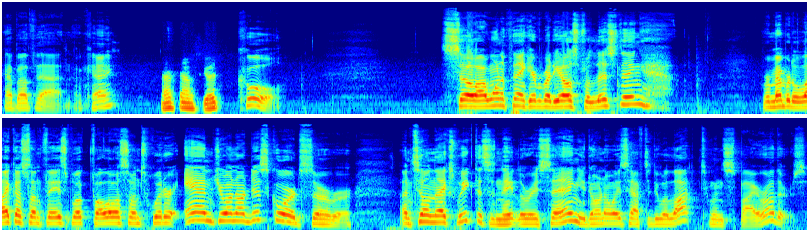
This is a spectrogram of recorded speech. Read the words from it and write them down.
How about that? Okay. That sounds good. Cool. So I want to thank everybody else for listening. Remember to like us on Facebook, follow us on Twitter, and join our Discord server. Until next week, this is Nate Lurie saying you don't always have to do a lot to inspire others.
